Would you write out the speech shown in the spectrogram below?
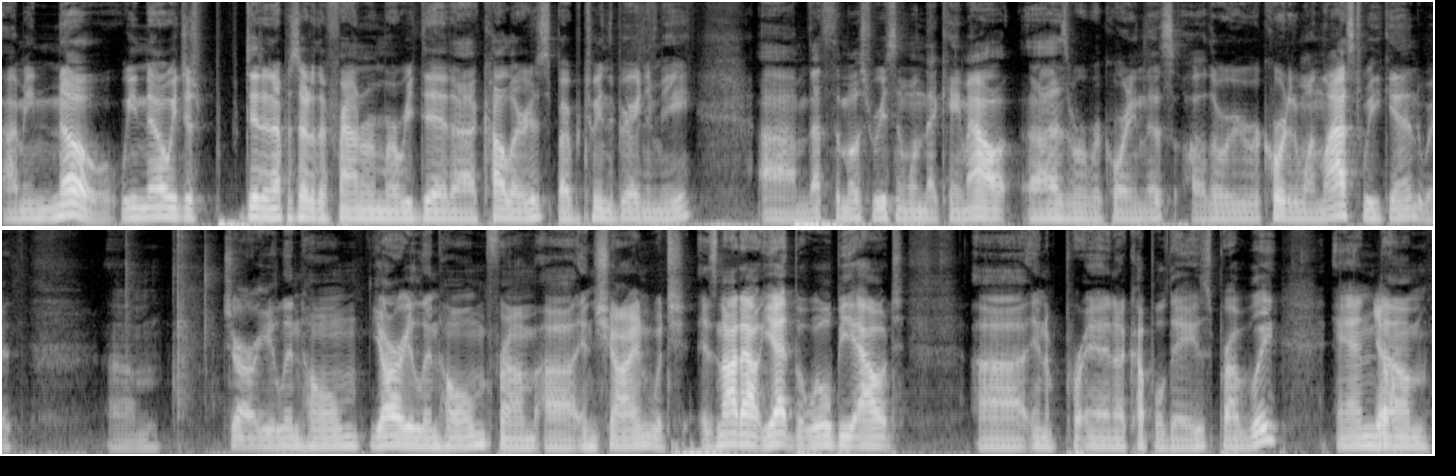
I mean, no, we know we just did an episode of the Frown Room where we did uh, Colors by Between the Buried and Me. Um, that's the most recent one that came out uh, as we're recording this. Although we recorded one last weekend with um, Jari Lindholm, Yari Lindholm from uh, Inshine, which is not out yet, but will be out uh, in a in a couple days probably. And Yep. um,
